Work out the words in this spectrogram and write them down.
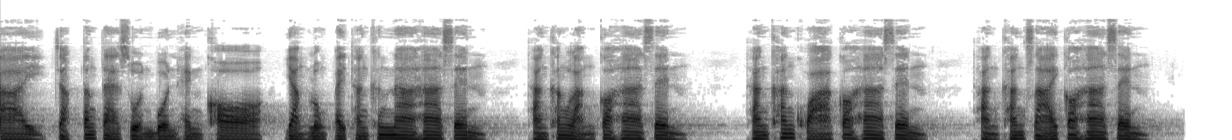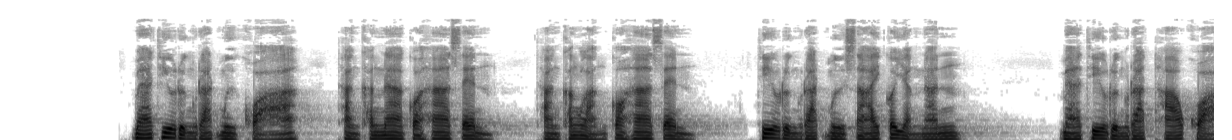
กายจับตั้งแต่ส่วนบนแห่งคออย่างลงไปทางข้างหน้าห้าเส้น ทางข้างหลังก็ห้าเส้น ทางข้างขวาก็ห้าเส้น ทางข้างซ้ายก็ห้าเส้น แม้ที่รึงรัดมือขวา ทางข้างหน้าก็ห้าเส้น ทางข้างหลังก็ห้าเส้น ที่รึงรัดมือซ้ายก็อย่างนั้น แม้ที่รึงรัดเท้าขวา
